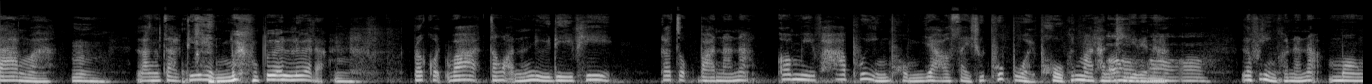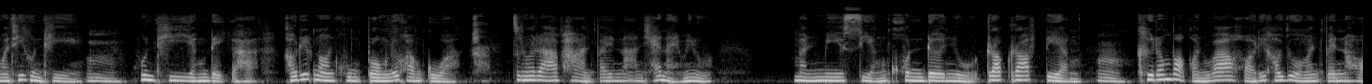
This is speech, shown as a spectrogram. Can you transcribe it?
จ้างมา อืม หลังจากที่เห็นมือเปื้อนเลือดอะ อืม ปรากฏว่าจังหวะนั้นอยู่ดีพี่ กระจกบานนั้นอะ ก็มีภาพผู้หญิงผมยาวใส่ชุดผู้ป่วยโผล่ขึ้นมาทันทีเลยนะ อ๋ออ๋อ แล้วผู้หญิงคนนั้นอะมองมาที่คุณทีอืมคุณทียังเด็กอะค่ะเขารีบนอนคุมโปรงด้วยความกลัวครับจนเวลาผ่านไปนานแค่ไหนไม่รู้ มันมีเสียงคนเดินอยู่รอบๆเตียงอืมคือต้องบอกก่อนว่าหอที่เขาอยู่มันเป็นหอ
